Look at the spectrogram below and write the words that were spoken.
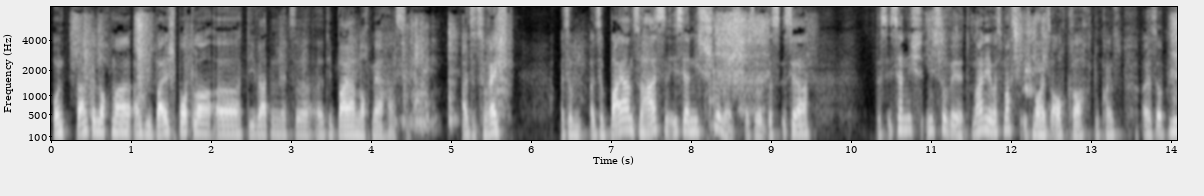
und danke nochmal an die Ballsportler, äh, die werden jetzt äh, die Bayern noch mehr hassen. Also zu Recht. Also, also Bayern zu hassen ist ja nichts Schlimmes. Also das ist ja, das ist ja nicht, nicht so wild. Mani, was machst du? Ich mache jetzt auch Krach. Du kannst, als ob nur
